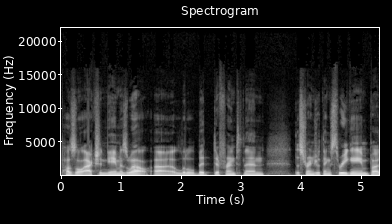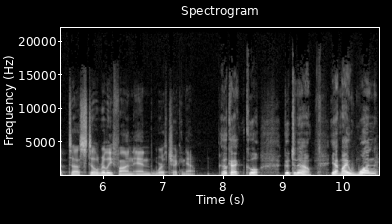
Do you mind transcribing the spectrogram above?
puzzle action game as well. Uh, a little bit different than the Stranger Things 3 game, but uh, still really fun and worth checking out. Okay, cool. Good to know. Yeah, my one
